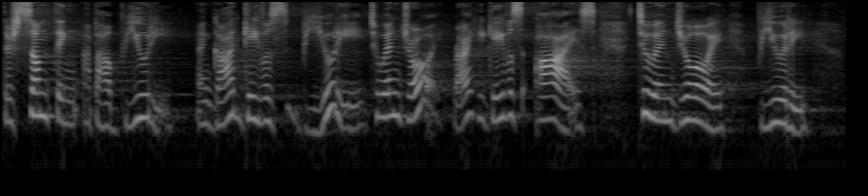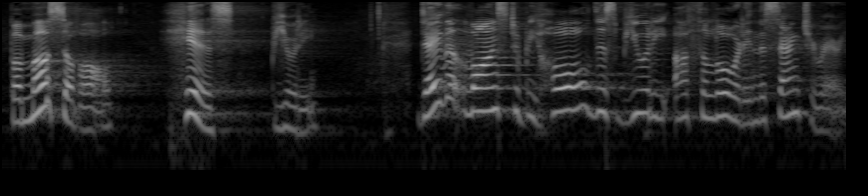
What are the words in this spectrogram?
There's something about beauty. And God gave us beauty to enjoy, right? He gave us eyes to enjoy beauty. But most of all, His beauty. David longs to behold this beauty of the Lord in the sanctuary.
